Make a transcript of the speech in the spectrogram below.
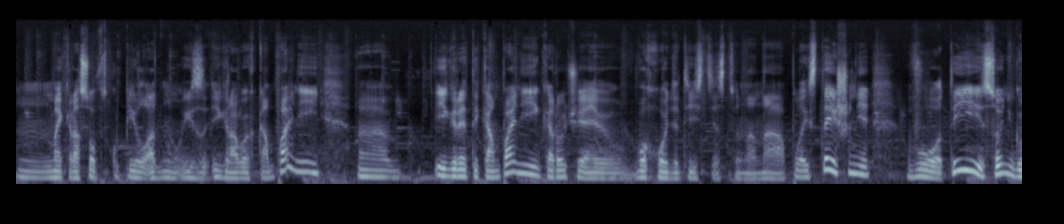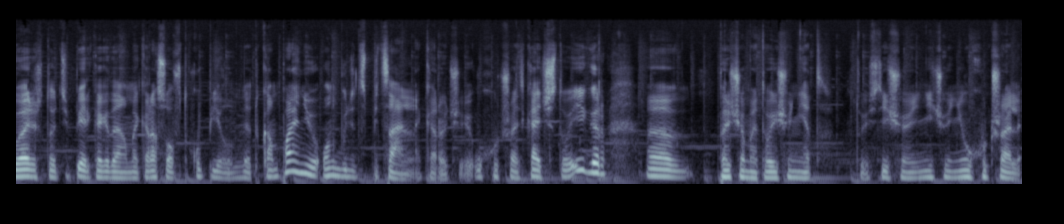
Microsoft купил одну из игровых компаний, э, игры этой компании, короче, выходят, естественно, на PlayStation. Вот. И Sony говорит, что теперь, когда Microsoft купил эту компанию, он будет специально, короче, ухудшать качество игр. Э, причем этого еще нет. То есть еще ничего не ухудшали,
